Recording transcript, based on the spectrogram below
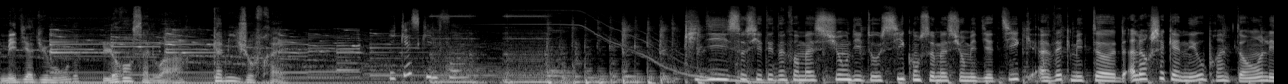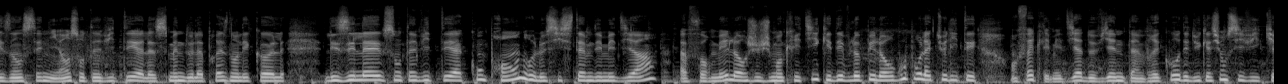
Média du Monde, Laurent Saloir, Camille Geoffray. Et qu'est-ce qu'ils font? Qui dit société d'information dit aussi consommation médiatique avec méthode. Alors chaque année au printemps, les enseignants sont invités à la semaine de la presse dans l'école. Les élèves sont invités à comprendre le système des médias, à former leur jugement critique et développer leur goût pour l'actualité. En fait, les médias deviennent un vrai cours d'éducation civique.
